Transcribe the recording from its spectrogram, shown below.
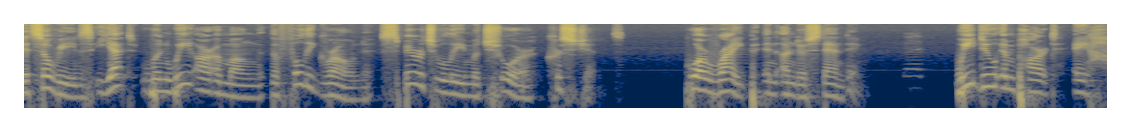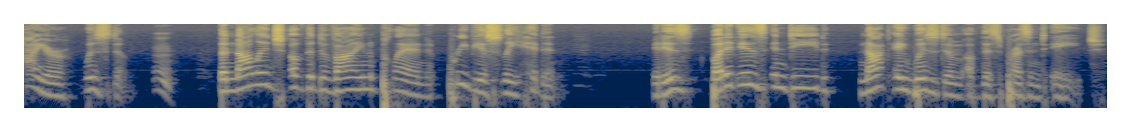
It so reads Yet when we are among the fully grown, spiritually mature Christians who are ripe in understanding, we do impart a higher wisdom, mm. the knowledge of the divine plan previously hidden. It is, but it is indeed not a wisdom of this present age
